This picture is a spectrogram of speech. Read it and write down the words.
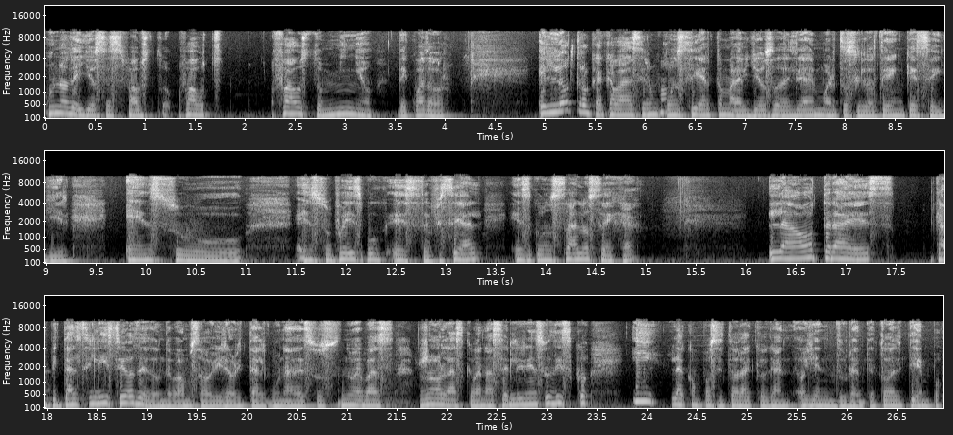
Uno de ellos es Fausto, Fausto, Fausto Miño de Ecuador. El otro que acaba de hacer un concierto maravilloso del Día de Muertos y lo tienen que seguir en su en su Facebook este, oficial es Gonzalo Ceja. La otra es Capital Silicio, de donde vamos a oír ahorita alguna de sus nuevas rolas que van a salir en su disco, y la compositora que oigan, oyen durante todo el tiempo,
